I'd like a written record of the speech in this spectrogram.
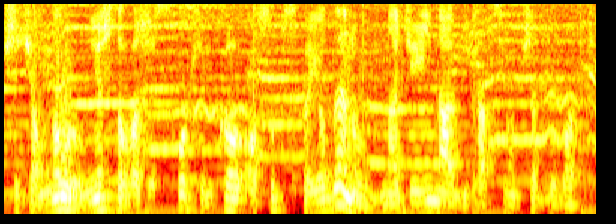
Przyciągnął również towarzystwo kilku osób z Pejodenów w nadziei na agitację przedwyborczą.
